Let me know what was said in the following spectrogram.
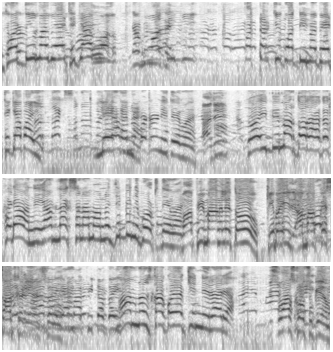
गोदी में बैठ गया मोदी की कट्टर की गोदी में बैठ गया भाई। लेकिन नहीं दे मैं। हाँ तो बीमार तो रह खड़े होनी हम में हमने जब भी नहीं वोट दे माफ़ी मांग ले तो कि भाई हम आपके साथ खड़े हैं। हमने उसका कोई यकीन नहीं रह। रहा विश्वास खो चुके हम।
